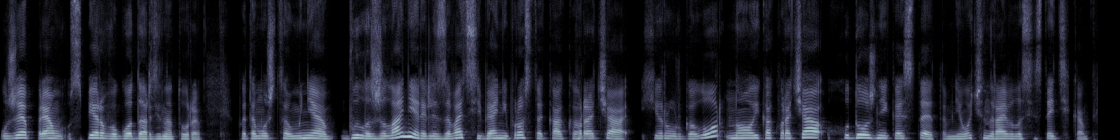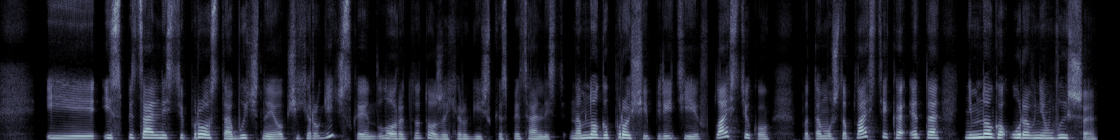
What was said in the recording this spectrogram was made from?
Уже прям с первого года ординатуры. Потому что у меня было желание реализовать себя не просто как врача-хирурга лор, но и как врача-художника-эстета. Мне очень нравилась эстетика. И из специальности просто обычной общехирургической, лор это тоже хирургическая специальность, намного проще перейти в пластику, потому что пластика это немного уровнем выше.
